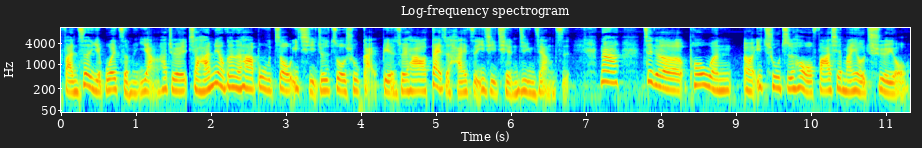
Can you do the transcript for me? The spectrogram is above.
反正也不会怎么样。他觉得小孩没有跟着他的步骤一起，就是做出改变，所以他要带着孩子一起前进这样子。那这个 po 文呃一出之后，我发现蛮有趣的哟。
